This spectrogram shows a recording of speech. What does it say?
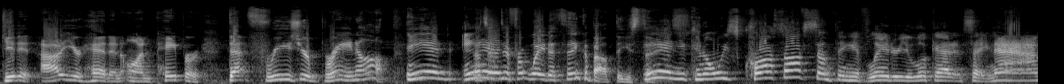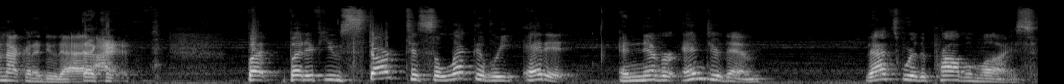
Get it out of your head and on paper. That frees your brain up. And and That's a different way to think about these things. And you can always cross off something if later you look at it and say, "Nah, I'm not going to do that." That I- but but if you start to selectively edit and never enter them, that's where the problem lies.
